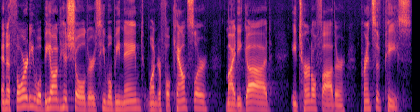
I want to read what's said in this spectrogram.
and authority will be on his shoulders. He will be named Wonderful Counselor, Mighty God, Eternal Father, Prince of Peace.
